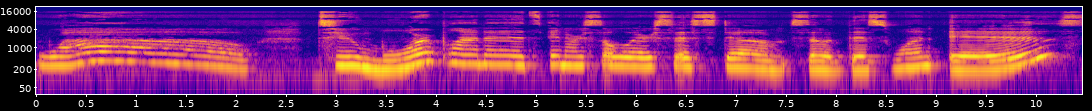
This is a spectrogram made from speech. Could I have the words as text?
Wow! Two more planets in our solar system. So this one is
